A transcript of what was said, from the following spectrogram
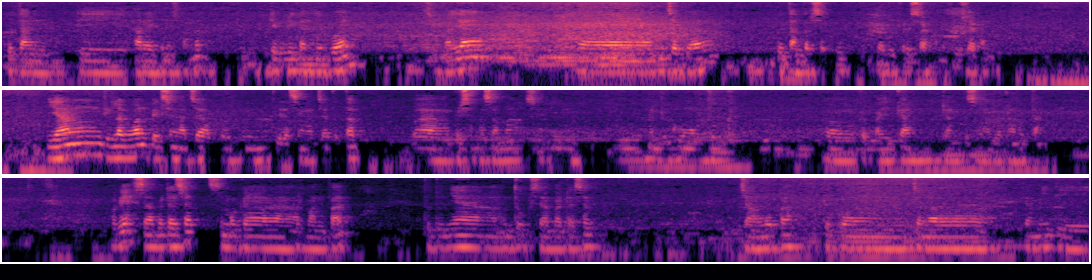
hutan di area Gunung Selamat diberikan himbauan supaya eh, menjaga hutan tersebut dari kerusakan-kerusakan yang dilakukan baik sengaja ataupun tidak sengaja tetap eh, bersama-sama saling mendukung untuk eh, kebaikan dan keselamatan hutan. Oke, sahabat dasar, semoga bermanfaat. Tentunya untuk sahabat dasar, jangan lupa dukung channel kami di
